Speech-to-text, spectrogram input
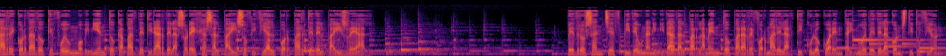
Ha recordado que fue un movimiento capaz de tirar de las orejas al país oficial por parte del país real. Pedro Sánchez pide unanimidad al Parlamento para reformar el artículo 49 de la Constitución.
